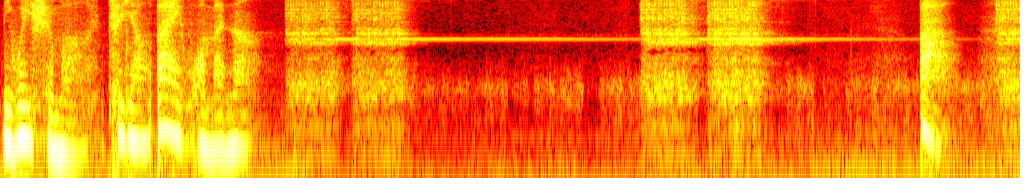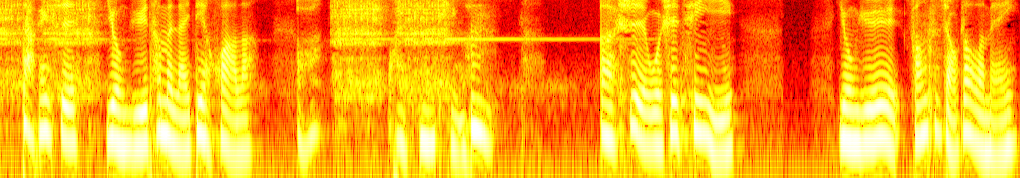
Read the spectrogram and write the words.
你为什么这样爱我们呢？”啊，大概是勇于他们来电话了。啊，快听听啊！嗯，啊，是，我是七姨。勇于，房子找到了没？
